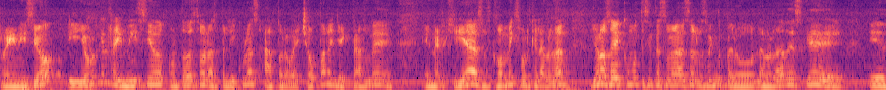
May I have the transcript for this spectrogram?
reinició y yo creo que el reinicio con todo esto de las películas aprovechó para inyectarle energía a sus cómics porque la verdad, yo no sé cómo te sientes tú al respecto, pero la verdad es que eh,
